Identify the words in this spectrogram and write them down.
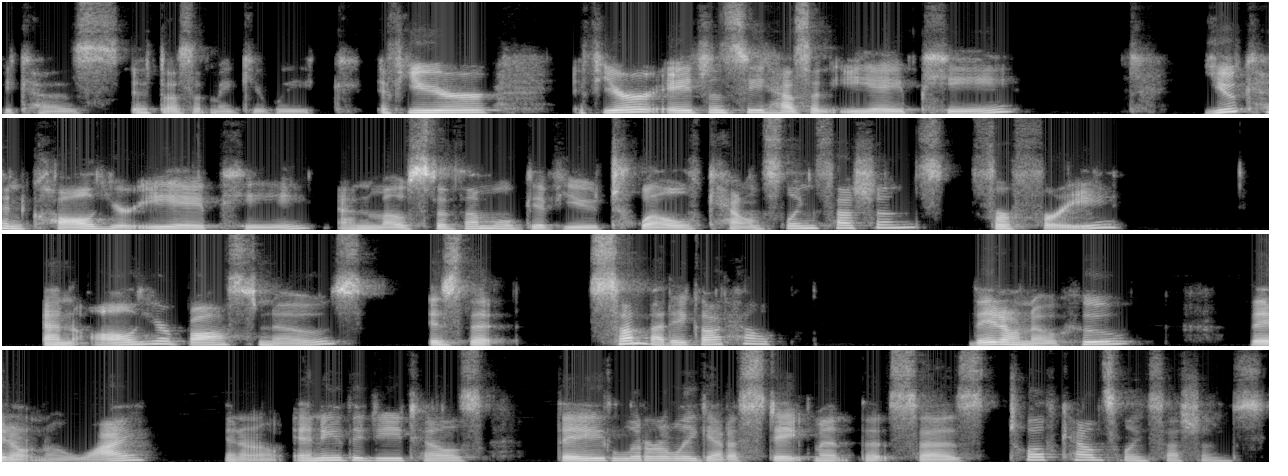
because it doesn't make you weak. If your if your agency has an EAP, you can call your EAP and most of them will give you 12 counseling sessions for free and all your boss knows is that somebody got help. They don't know who, they don't know why, they don't know any of the details. They literally get a statement that says 12 counseling sessions.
